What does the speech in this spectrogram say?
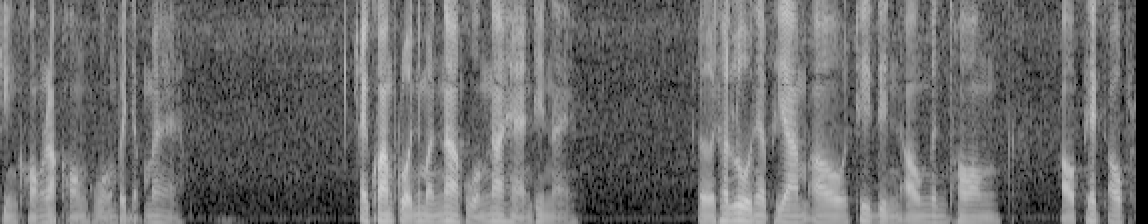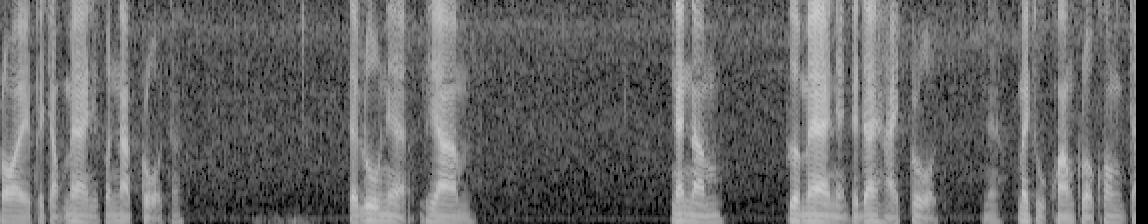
ชิงของรักของห่วงไปจากแม่ ไอ้ความโกรธนี่มันน่าหวงน่าแหนที่ไหน เออถ้าลูกเนี่ยพยายามเอาที่ดินเอาเงินทอง เอาเพชรเอาพลอยไปจากแม่นี่ก็น่าโกรธนะ แต่ลูกเนี่ยพยายาม แนะนำเพื่อแม่เนี่ยจะได้หายโกรธนะไม่ถูกความโกรธคลองใจ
